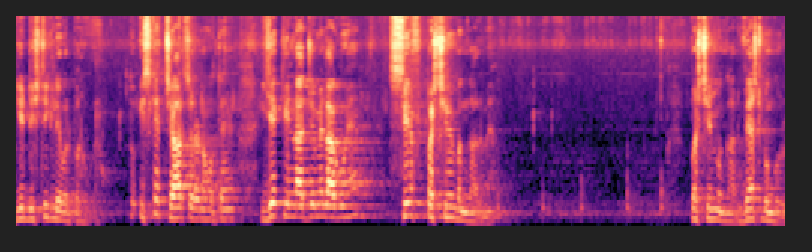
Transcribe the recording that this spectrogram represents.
ये डिस्ट्रिक्ट लेवल पर होगा। तो इसके चार चरण होते हैं। ये किन राज्यों में लागू हैं? सिर्फ़ पश्चिमी बंगाल में। पश्चिम बंगाल वेस्ट बंगाल।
